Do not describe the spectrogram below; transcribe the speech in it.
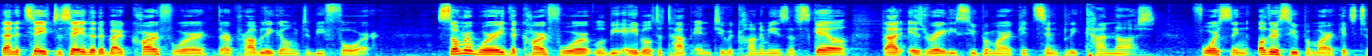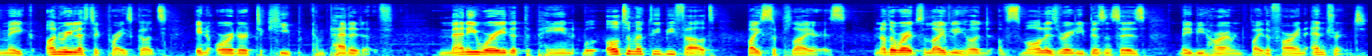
then it's safe to say that about Carrefour, there are probably going to be four. Some are worried that Carrefour will be able to tap into economies of scale that Israeli supermarkets simply cannot, forcing other supermarkets to make unrealistic price cuts in order to keep competitive. Many worry that the pain will ultimately be felt by suppliers. In other words, the livelihood of small Israeli businesses may be harmed by the foreign entrant.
